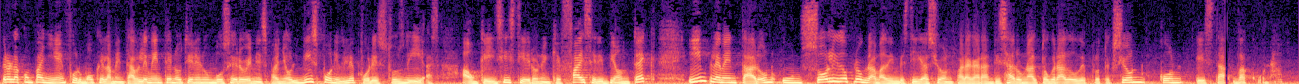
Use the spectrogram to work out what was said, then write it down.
pero la compañía informó que lamentablemente no tienen un vocero en español disponible por estos días, aunque insistieron en que Pfizer y BioNTech implementaron un sólido programa de investigación para garantizar un alto grado de protección con esta vacuna.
